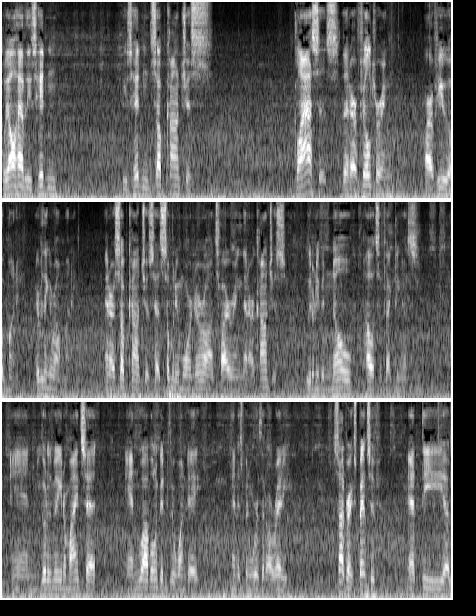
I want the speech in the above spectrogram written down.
We all have these hidden, these hidden subconscious glasses that are filtering our view of money, everything around money. And our subconscious has so many more neurons firing than our conscious. We don't even know how it's affecting us. And you go to the millionaire mindset, and well, I've only been through one day, and it's been worth it already. It's not very expensive. At the uh,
